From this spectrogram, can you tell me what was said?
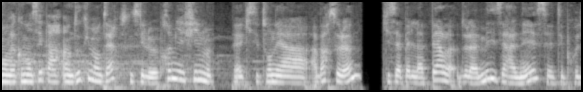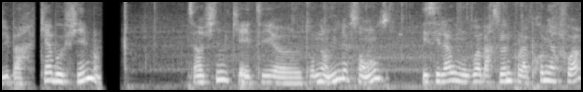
On va commencer par un documentaire, parce que c'est le premier film euh, qui s'est tourné à, Barcelone, qui s'appelle La perle de la Méditerranée. Ça a été produit par Cabo Film. C'est un film qui a été euh, tourné en 1911, et c'est là où on voit Barcelone pour la première fois,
